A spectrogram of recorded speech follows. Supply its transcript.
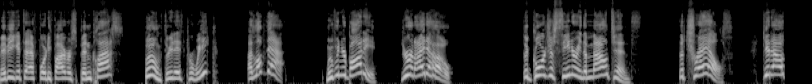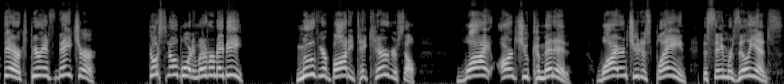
Maybe you get to F45 or spin class. Boom, three days per week. I love that. Moving your body. You're in Idaho. The gorgeous scenery, the mountains, the trails. Get out there, experience nature. Go snowboarding, whatever it may be. Move your body, take care of yourself. Why aren't you committed? Why aren't you displaying the same resilience,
